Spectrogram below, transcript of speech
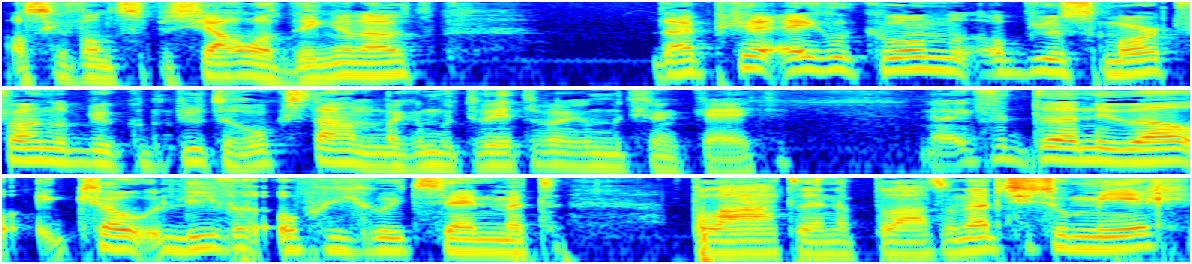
als je van speciale dingen houdt, dat heb je eigenlijk gewoon op je smartphone, op je computer ook staan. Maar je moet weten waar je moet gaan kijken. Ja, ik vind dat nu wel... Ik zou liever opgegroeid zijn met platen en de platen. Dan heb je zo meer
